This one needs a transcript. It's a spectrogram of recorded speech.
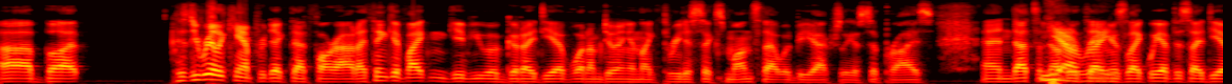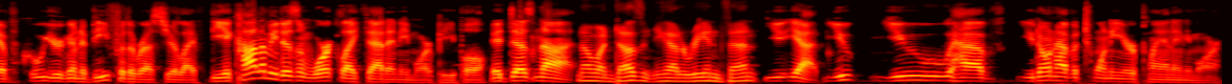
Uh, but because you really can't predict that far out. I think if I can give you a good idea of what I'm doing in like three to six months, that would be actually a surprise. And that's another Yeah, thing right. is like we have this idea of who you're going to be for the rest of your life. The economy doesn't work like that anymore, people. It does not No, it doesn't. You got to reinvent. you yeah you you have you don't have a 20 year plan anymore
